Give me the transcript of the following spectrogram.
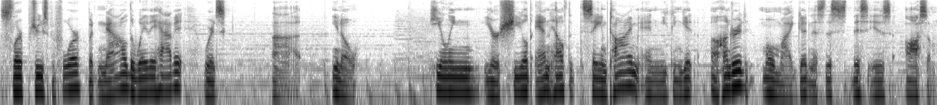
Slurp Juice before, but now the way they have it, where it's, uh, you know, healing your shield and health at the same time, and you can get a hundred. Oh my goodness, this this is awesome.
